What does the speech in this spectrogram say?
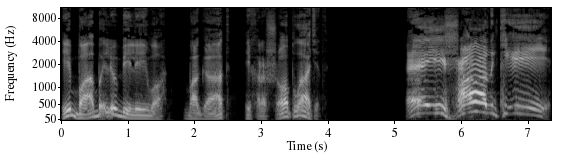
и бабы любили его. Богат и хорошо платит. «Эй, жонки!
